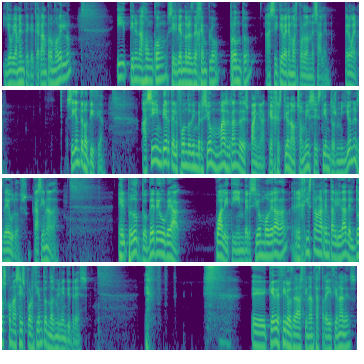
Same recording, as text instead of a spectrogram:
y obviamente que querrán promoverlo. Y tienen a Hong Kong sirviéndoles de ejemplo pronto, así que veremos por dónde salen. Pero bueno. Siguiente noticia. Así invierte el fondo de inversión más grande de España, que gestiona 8.600 millones de euros, casi nada. El producto BBVA Quality Inversión Moderada registra una rentabilidad del 2,6% en 2023. Eh, ¿Qué deciros de las finanzas tradicionales?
